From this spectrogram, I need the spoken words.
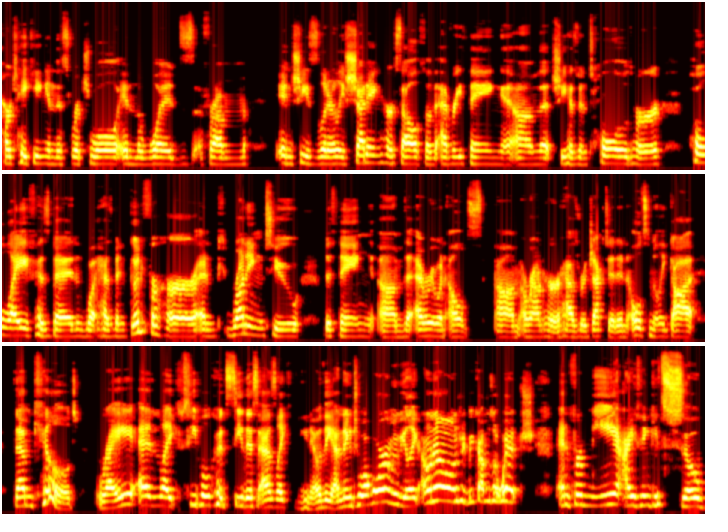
partaking in this ritual in the woods from and she's literally shedding herself of everything um, that she has been told her whole life has been what has been good for her and running to the thing um, that everyone else um, around her has rejected and ultimately got them killed right? And like people could see this as like, you know, the ending to a horror movie, like, oh no, she becomes a witch. And for me, I think it's so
